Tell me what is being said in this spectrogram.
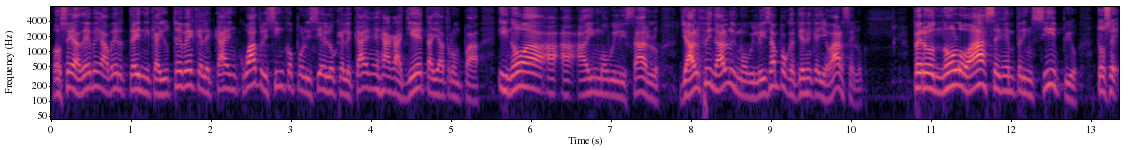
O sea, deben haber técnicas y usted ve que le caen cuatro y cinco policías y lo que le caen es a galletas y a trompar y no a, inmovilizarlo. Ya al final lo inmovilizan porque tienen que llevárselo. Pero no lo hacen en principio. Entonces,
